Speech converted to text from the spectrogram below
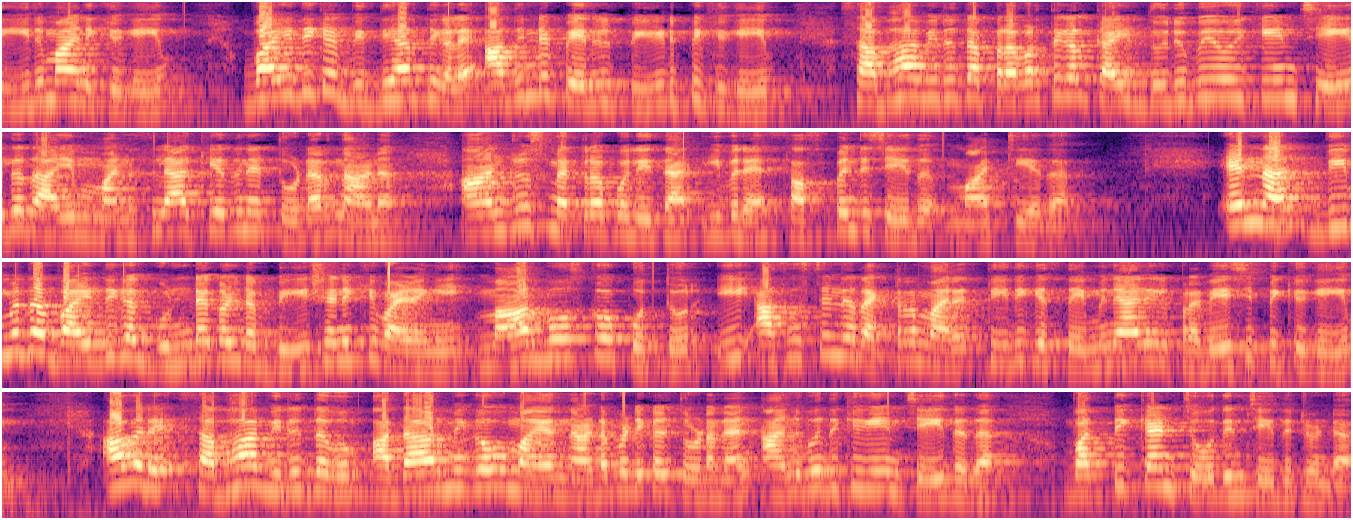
തീരുമാനിക്കുകയും വൈദിക വിദ്യാർത്ഥികളെ അതിന്റെ പേരിൽ പീഡിപ്പിക്കുകയും സഭാവിരുദ്ധ പ്രവർത്തികൾക്കായി ദുരുപയോഗിക്കുകയും ചെയ്തതായും മനസ്സിലാക്കിയതിനെ തുടർന്നാണ് ആൻഡ്രൂസ് മെത്രോപൊലീത്ത ഇവരെ സസ്പെൻഡ് ചെയ്ത് മാറ്റിയത്. എന്നാൽ വിമത വൈദിക ഗുണ്ടകളുടെ ഭീഷണിക്ക് വഴങ്ങി മാർബോസ്കോ പുത്തൂർ ഈ അസിസ്റ്റന്റ് റെക്ടർമാരെ തിരികെ സെമിനാരിയിൽ പ്രവേശിപ്പിക്കുകയും അവരെ സഭാവിരുദ്ധവും അധാർമികവുമായ നടപടികൾ തുടരാൻ അനുവദിക്കുകയും ചെയ്തത് വത്തിക്കാൻ ചോദ്യം ചെയ്തിട്ടുണ്ട്.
